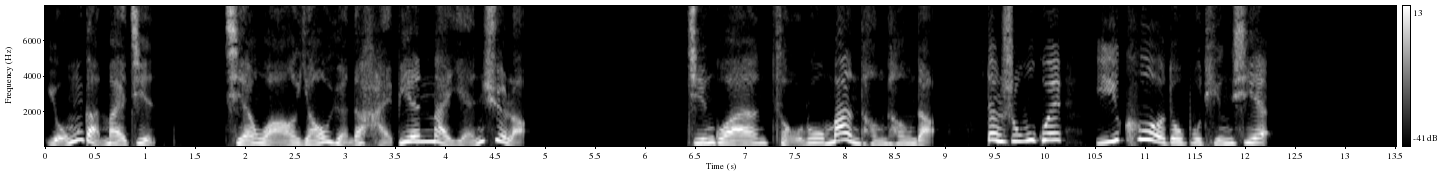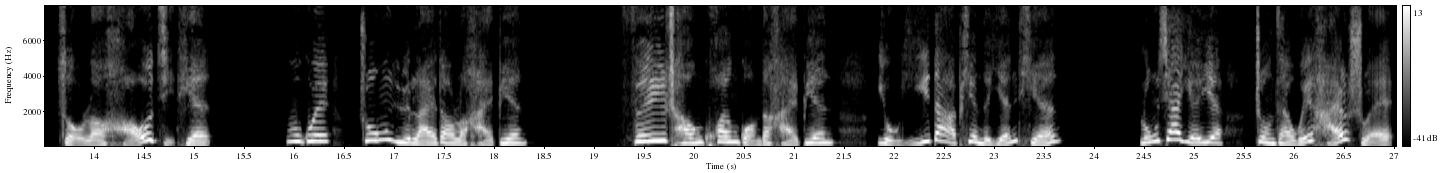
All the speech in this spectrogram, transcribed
勇敢迈进，前往遥远的海边卖盐去了。尽管走路慢腾腾的，但是乌龟一刻都不停歇。走了好几天，乌龟终于来到了海边。非常宽广的海边有一大片的盐田，龙虾爷爷正在围海水，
